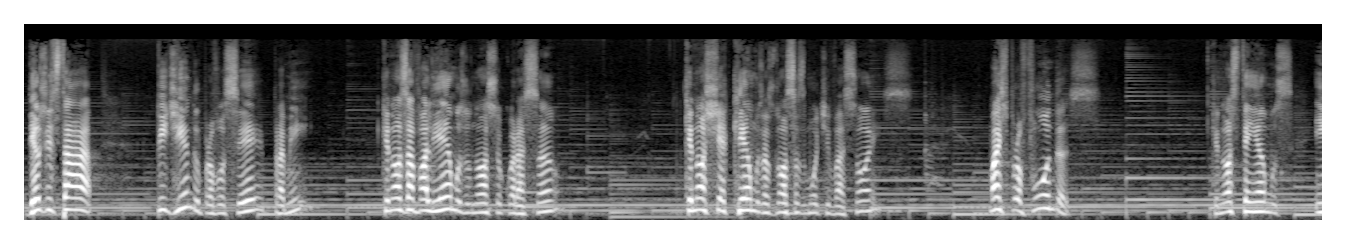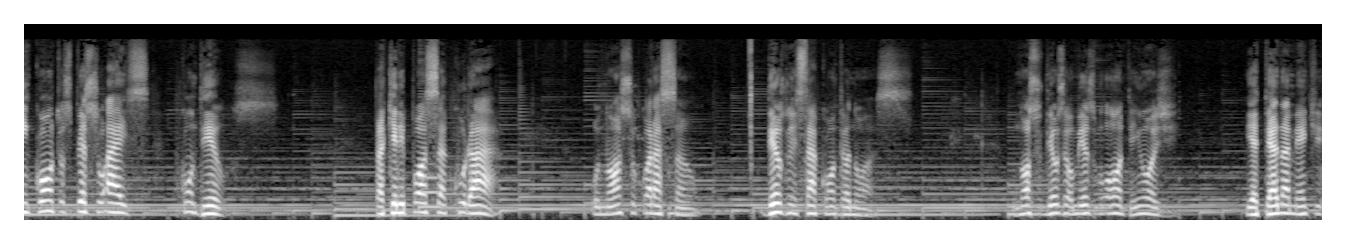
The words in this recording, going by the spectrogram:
Deus está pedindo para você, para mim, que nós avaliemos o nosso coração, que nós chequemos as nossas motivações mais profundas, que nós tenhamos encontros pessoais com Deus para que Ele possa curar o nosso coração, Deus não está contra nós. Nosso Deus é o mesmo ontem, hoje e eternamente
